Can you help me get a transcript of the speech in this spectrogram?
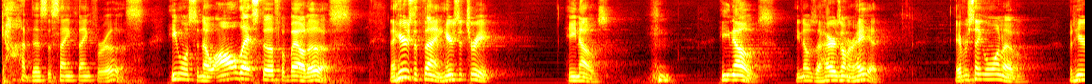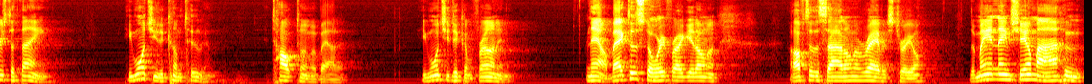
God does the same thing for us. He wants to know all that stuff about us. Now, here's the thing here's the trick He knows. he knows. He knows the hairs on her head, every single one of them. But here's the thing He wants you to come to Him, talk to Him about it. He wants you to confront Him. Now, back to the story before I get on a, off to the side on a rabbit's trail. The man named Shemai who,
